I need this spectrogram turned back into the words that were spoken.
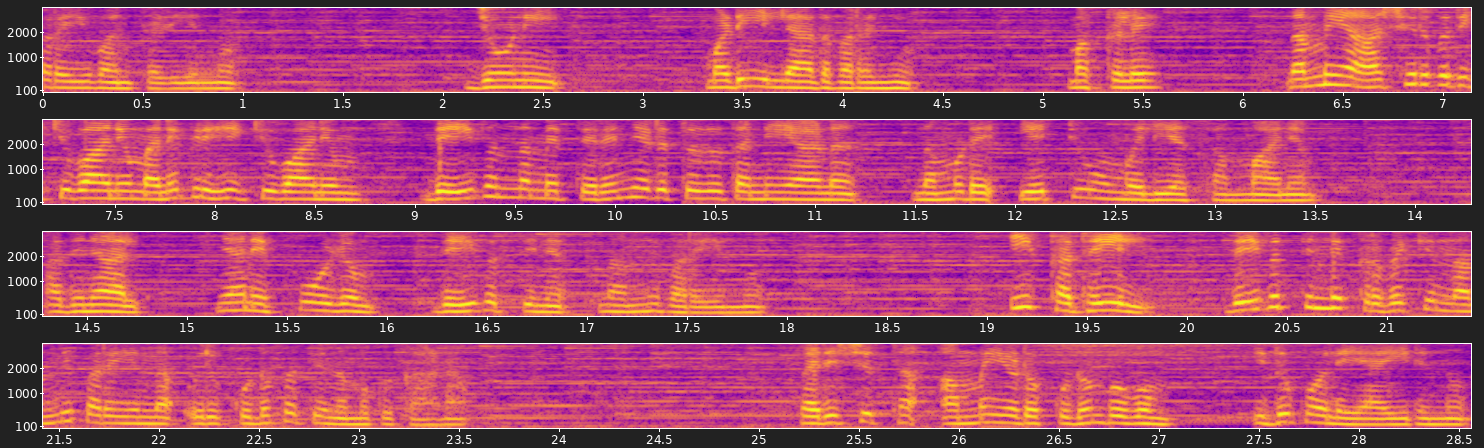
പറയുവാൻ കഴിയുന്നു? ജോണി മടിയില്ലാതെ പറഞ്ഞു മക്കളെ നമ്മെ ആശീർവദിക്കുവാനും അനുഗ്രഹിക്കുവാനും ദൈവം നമ്മെ തിരഞ്ഞെടുത്തത് തന്നെയാണ് നമ്മുടെ ഏറ്റവും വലിയ സമ്മാനം. അതിനാൽ ഞാൻ എപ്പോഴും ദൈവത്തിന് നന്ദി പറയുന്നു. ഈ കഥയിൽ ദൈവത്തിന്റെ കൃപയ്ക്ക് നന്ദി പറയുന്ന ഒരു കുടുംബത്തെ നമുക്ക് കാണാം. പരിശുദ്ധ അമ്മയുടെ കുടുംബവും ഇതുപോലെയായിരുന്നു.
